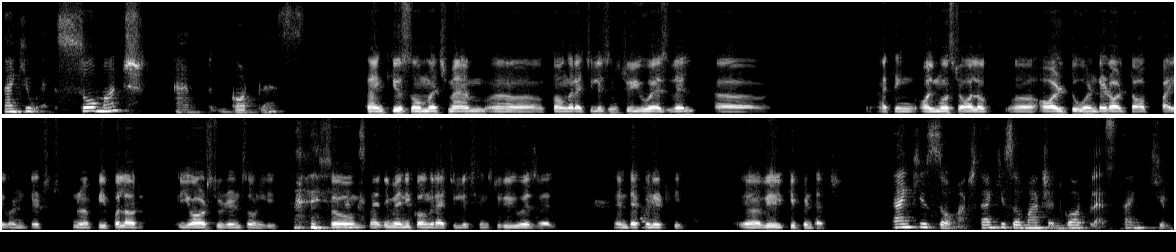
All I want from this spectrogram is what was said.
Thank you so much and God bless. Thank you so much, ma'am. Uh, congratulations to you as well. Uh, I think almost all of uh, all 200 all top 500 you know, people are your students only. So many many congratulations to you as well, and definitely uh, Uh, we'll keep in touch. Thank you so much. Thank you so much, and God bless. Thank you.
